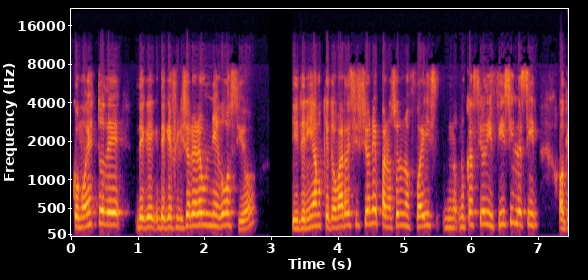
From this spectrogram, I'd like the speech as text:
como esto de, que, de que era un negocio y teníamos que tomar decisiones, para nosotros no fue, nunca ha sido difícil decir, ok,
